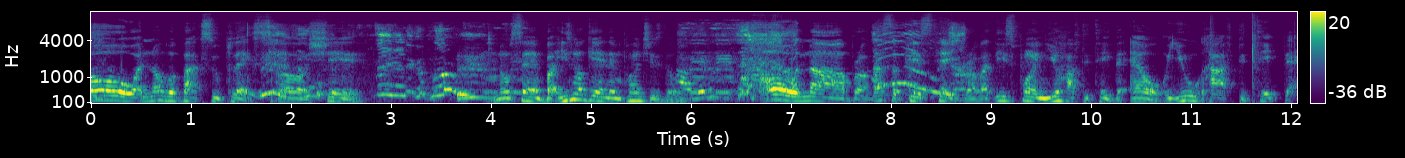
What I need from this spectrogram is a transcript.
Oh, another back suplex. Oh, shit. You know what I'm saying? But he's not getting them punches, though. Oh, nah, bro. That's a piss take, bro. At this point, you have to take the L. You have to take the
